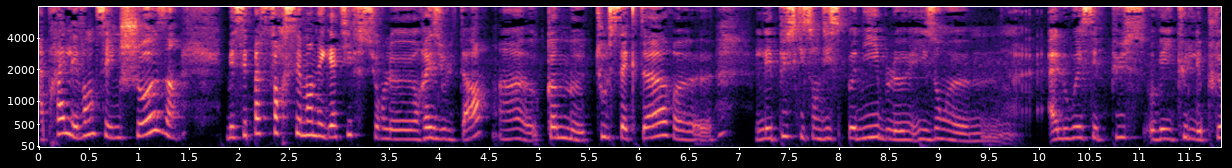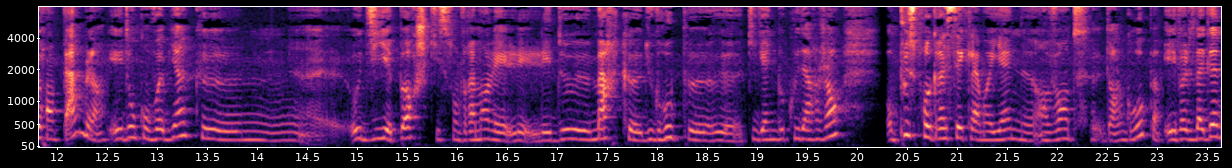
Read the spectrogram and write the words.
Après, les ventes, c'est une chose mais c'est pas forcément négatif sur le résultat. Hein. Comme tout le secteur, euh, les puces qui sont disponibles, ils ont euh, alloué ces puces aux véhicules les plus rentables. Et donc on voit bien que Audi et Porsche, qui sont vraiment les deux marques du groupe qui gagnent beaucoup d'argent, ont plus progressé que la moyenne en vente dans le groupe. Et Volkswagen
